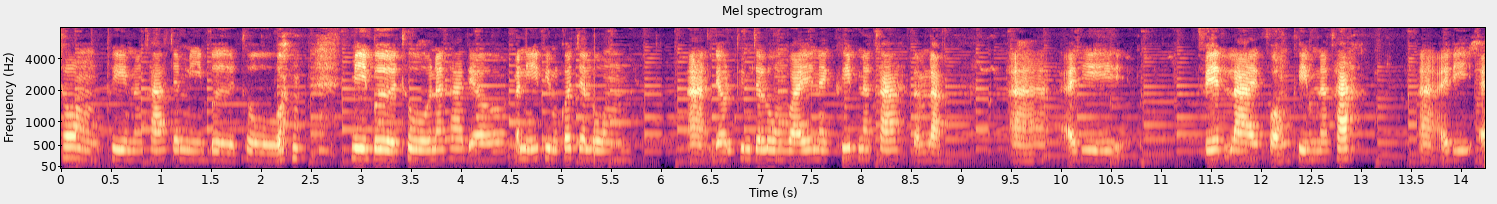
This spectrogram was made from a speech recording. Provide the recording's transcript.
ช่องพิมพ์นะคะ จะมีเบอร์โทร มีเบอร์โทรนะคะ เดี๋ยววันนี้พิมพ์ก็จะลงอ่าเดี๋ยวพิมพ์จะลงไว้ในคลิปนะคะสำหรับอ่าไอดีเฟซไลน์ของพิมพ์นะคะอ่าไอดีไอ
